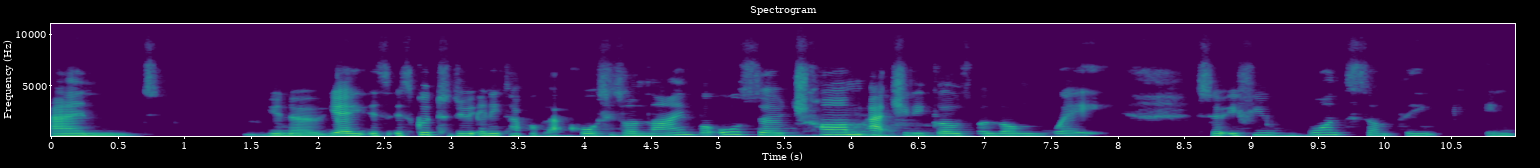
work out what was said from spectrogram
and you know, yeah, it's it's good to do any type of like courses online, but also charm actually goes a long way. So if you want something in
